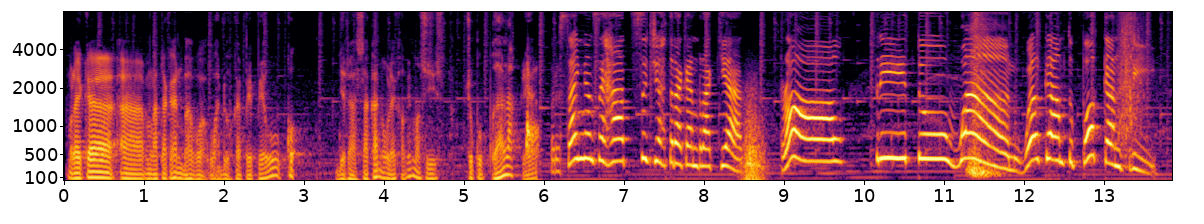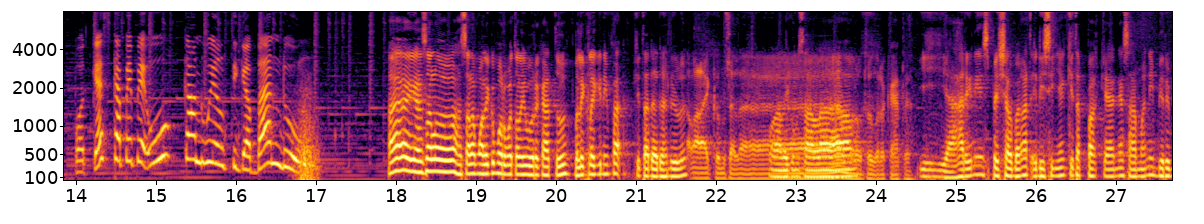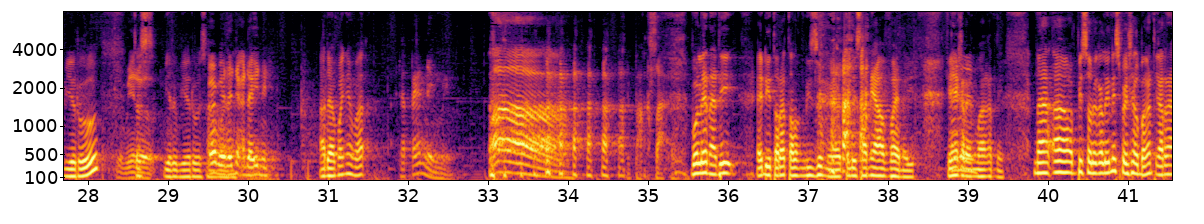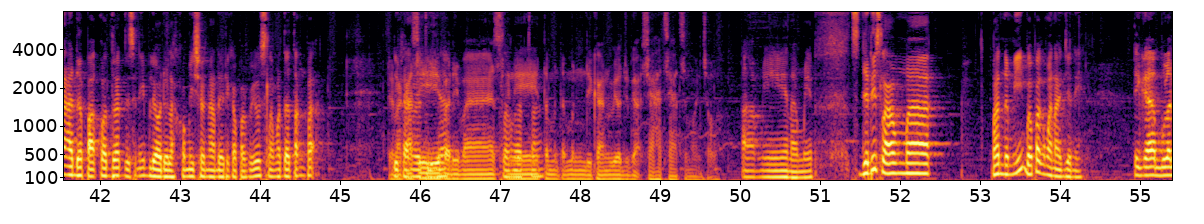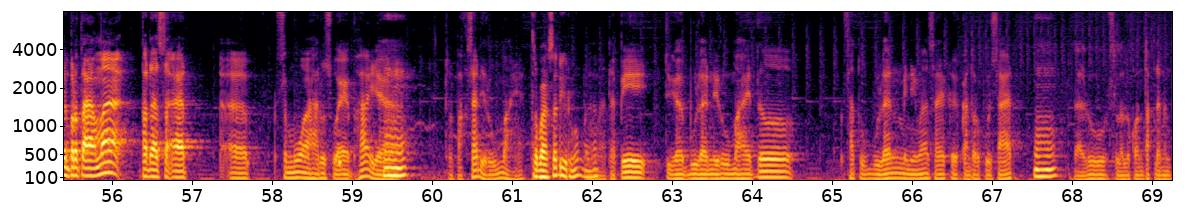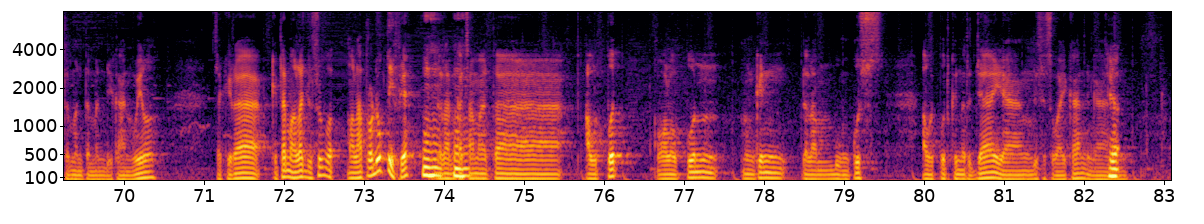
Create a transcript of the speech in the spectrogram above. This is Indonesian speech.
Mereka uh, mengatakan bahwa, waduh KPPU kok dirasakan oleh kami masih cukup galak ya. Persaingan sehat, sejahterakan rakyat. Roll! 3, 2, 1. Welcome to Pod Country. Podcast KPPU Kanwil 3 Bandung. Hai, halo, assalamualaikum warahmatullahi wabarakatuh. Balik lagi nih Pak, kita dadah dulu. Waalaikumsalam. Waalaikumsalam. Warahmatullahi wabarakatuh. Iya, hari ini spesial banget edisinya kita pakaiannya sama nih biru-biru. Biru-biru. Terus biru-biru Oh, sama. bedanya ada ini. Ada apanya Pak? Ada pending nih. Ah, dipaksa. Boleh nanti editornya tolong di zoom ya tulisannya apa nih. Kayaknya keren banget nih. Nah, eh, episode kali ini spesial banget karena ada Pak Kodrat di sini. Beliau adalah komisioner dari KPPU. Selamat datang Pak. Terima Di kasih. Pak Dimas. Selamat Ini teman-teman di Kanwil juga sehat-sehat semua insya Allah. Amin, amin. Jadi selama pandemi Bapak ke mana aja nih? Tiga bulan pertama pada saat eh, semua harus WFH ya Mhm. terpaksa di rumah ya. Terpaksa di rumah. Nah, tapi tiga bulan di rumah itu satu bulan minimal saya ke kantor pusat, Mhm. lalu selalu kontak dengan teman-teman di Kanwil. Saya kira kita malah justru malah produktif ya dalam kacamata output, walaupun mungkin dalam bungkus output kinerja yang disesuaikan dengan Ya.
